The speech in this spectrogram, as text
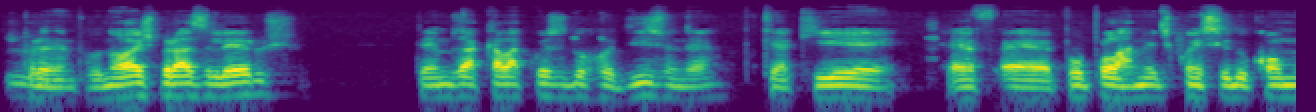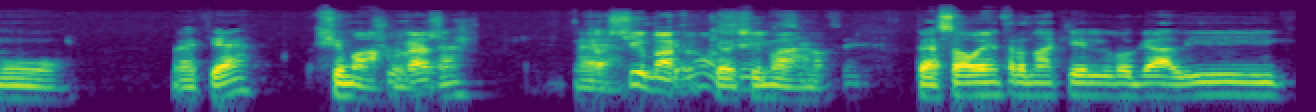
Por hum. exemplo, nós brasileiros temos aquela coisa do rodízio, né? Que aqui é, é, é popularmente conhecido como. Como é que é? Chimarrão. Churrasco. Né? É, é, chimarrão, que é o chimarrão. Sim, sim. O pessoal entra naquele lugar ali e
